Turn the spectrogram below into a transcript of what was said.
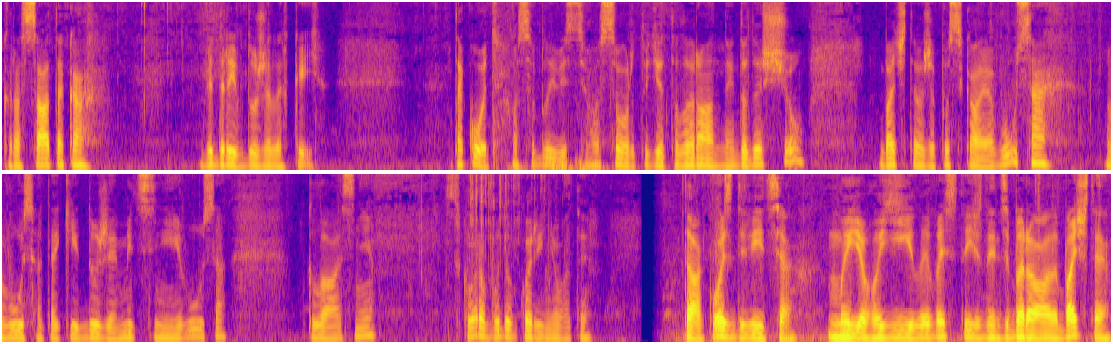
краса така. Відрив дуже легкий. Так от, особливість цього сорту є толерантний до дощу. Бачите, вже пускає вуса. Вуса такі дуже міцні вуса, класні. Скоро буду вкорінювати. Так, ось дивіться, ми його їли весь тиждень, збирали. Бачите,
